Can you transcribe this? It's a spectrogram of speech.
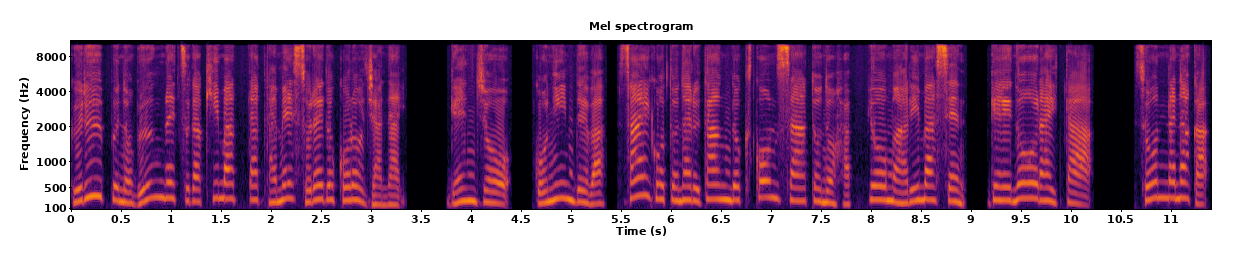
グループの分裂が決まったためそれどころじゃない。現状、5人では最後となる単独コンサートの発表もありません。芸能ライター。そんな中、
